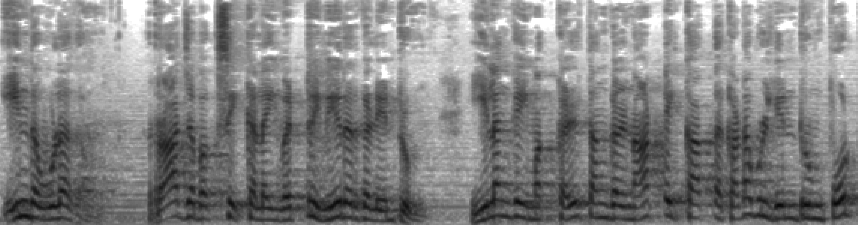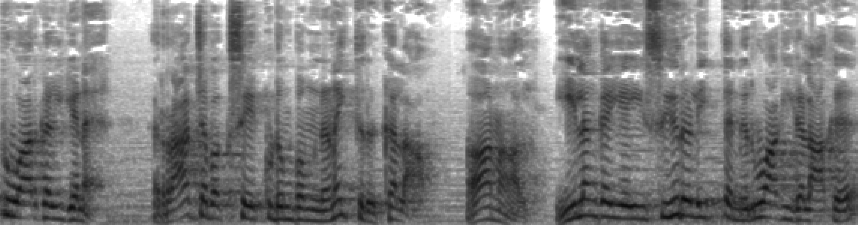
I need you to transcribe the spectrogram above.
இந்த உலகம் ராஜபக்சேக்களை வெற்றி வீரர்கள் என்றும் இலங்கை மக்கள் தங்கள் நாட்டை காத்த கடவுள் என்றும் போற்றுவார்கள் என ராஜபக்சே குடும்பம் நினைத்திருக்கலாம். ஆனால் இலங்கையை சீரழித்த நிர்வாகிகளாக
